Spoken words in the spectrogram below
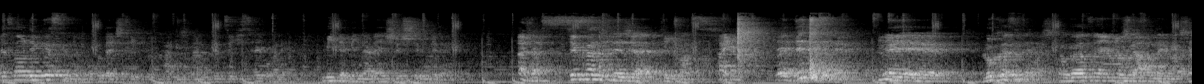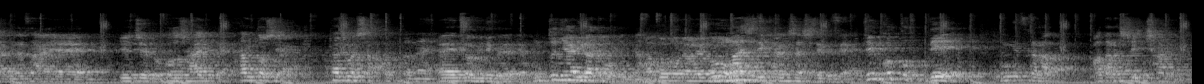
でそのリクエストにお答えしていく感じなんでぜひ最後まで見てみんな練習してみてね願い。しますっていう感じでじゃあやっていきますはい。ででですね、うん。えー、6月になりました。6月になりました。6月になりました。皆さん、えー、YouTube 今年入って半年が経ちました。ちょっとね。えー、いつも見てくれて本当にありがとうみんな。誠にありがとう。マジで感謝してるぜ。ということで今月から新しいチャレンジが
